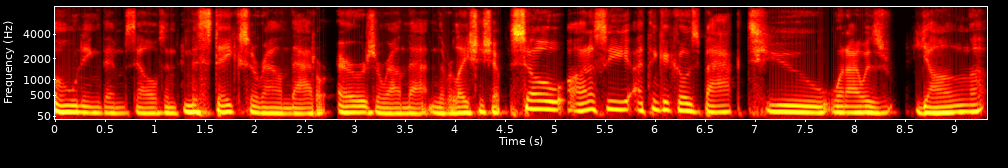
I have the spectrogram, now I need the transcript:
owning themselves and mistakes around that or errors around that in the relationship. So honestly, I think it goes back to when I was young, mm-hmm.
